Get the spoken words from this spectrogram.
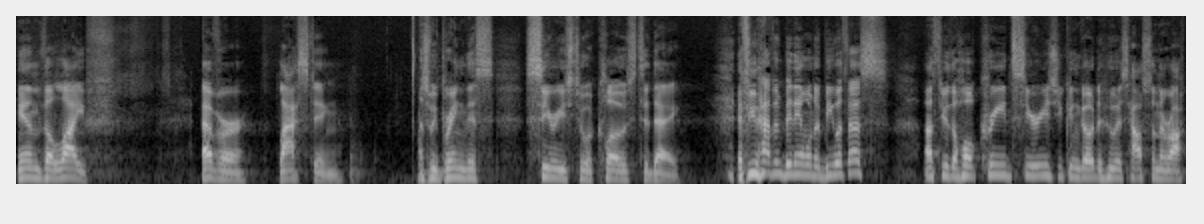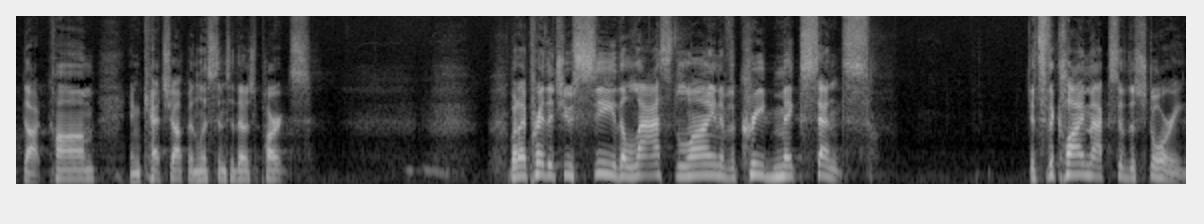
and the life everlasting as we bring this series to a close today. If you haven't been able to be with us uh, through the whole Creed series, you can go to whoishouseontherock.com and catch up and listen to those parts. But I pray that you see the last line of the Creed makes sense. It's the climax of the story,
